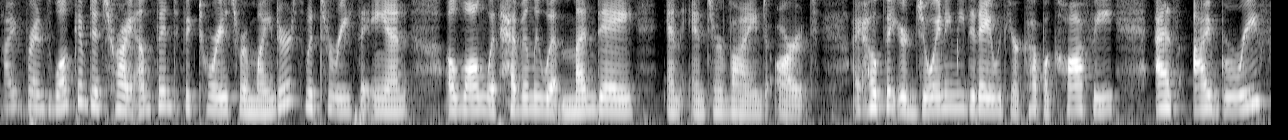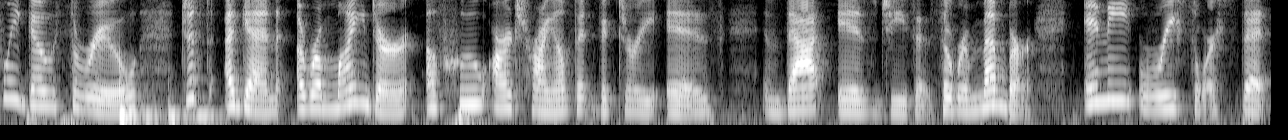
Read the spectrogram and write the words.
Hi, friends. Welcome to Triumphant Victorious Reminders with Teresa Ann, along with Heavenly Wit Monday and Intervined Art. I hope that you're joining me today with your cup of coffee as I briefly go through just again a reminder of who our triumphant victory is, and that is Jesus. So remember, any resource that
